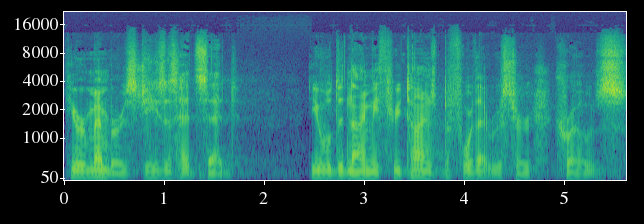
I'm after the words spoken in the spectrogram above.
He remembers Jesus had said, You will deny me three times before that rooster crows.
